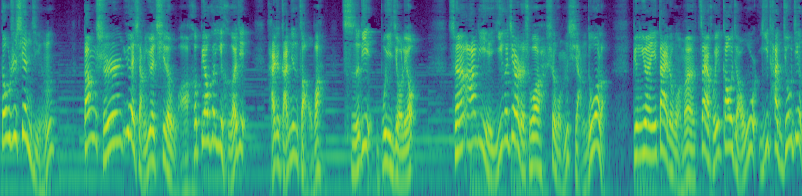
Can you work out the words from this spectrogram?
都是陷阱？当时越想越气的我和彪哥一合计，还是赶紧走吧，此地不宜久留。虽然阿丽一个劲儿地说是我们想多了，并愿意带着我们再回高脚屋一探究竟，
